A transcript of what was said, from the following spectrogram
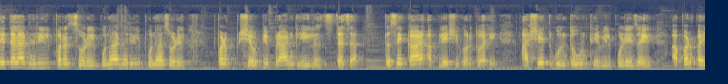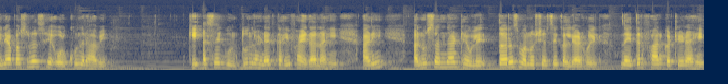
ते त्याला धरील परत सोडेल पुन्हा धरील पुन्हा सोडेल. पण शेवटी प्राण घेईलच त्याचा. तसे काळ आपल्याशी करतो आहे. आशेत गुंतवून ठेवील पुढे जाईल. आपण पहिल्यापासूनच हे ओळखून राहावे. की असे गुंतून राहण्यात काही फायदा नाही. आणि अनुसंधान ठेवले तरच मनुष्याचे कल्याण होईल. नाहीतर फार कठीण आहे.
